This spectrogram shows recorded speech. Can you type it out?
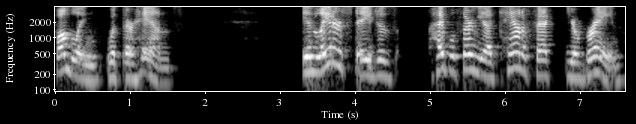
fumbling with their hands. In later stages, hypothermia can affect your brain.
